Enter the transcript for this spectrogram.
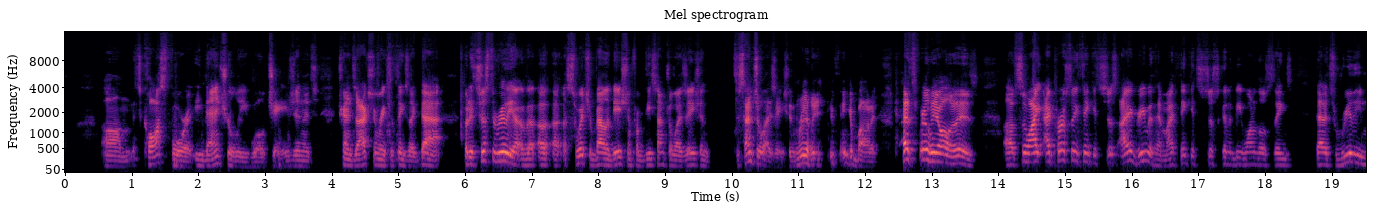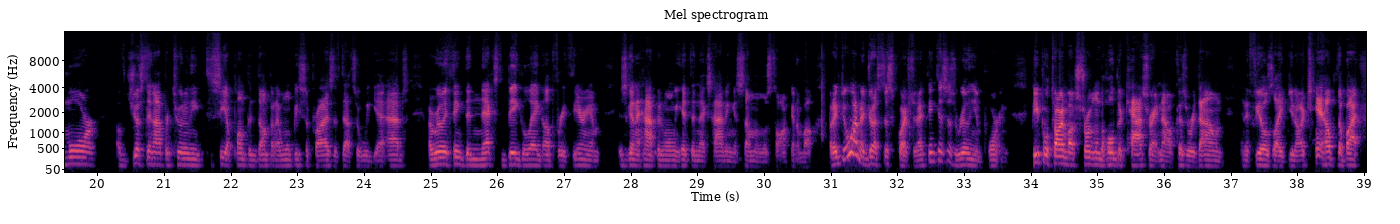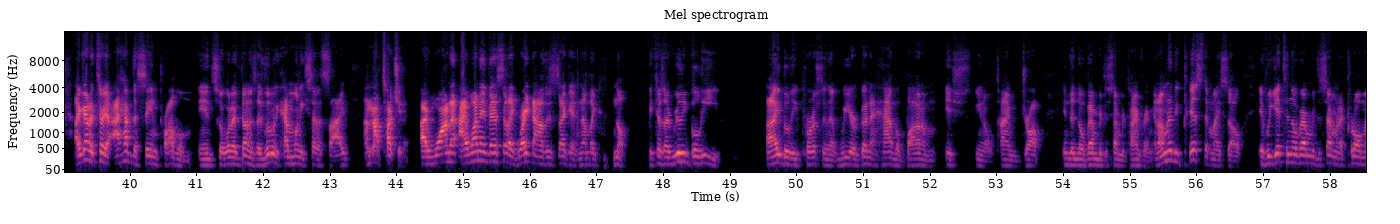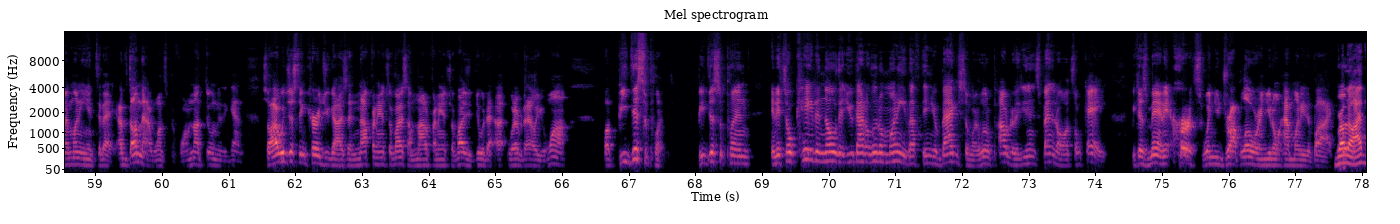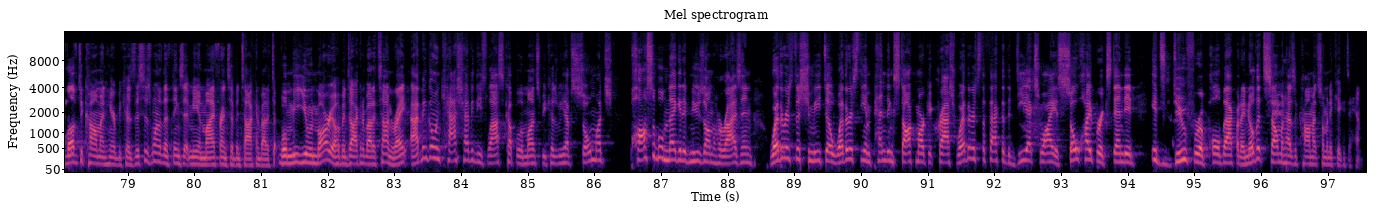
Um, its cost for it eventually will change and its transaction rates and things like that. But it's just really a, a, a switch of validation from decentralization to centralization, really, if you think about it. That's really all it is. Uh, so I, I personally think it's just, I agree with him. I think it's just going to be one of those things that it's really more of just an opportunity to see a pump and dump. And I won't be surprised if that's what we get abs. I really think the next big leg up for Ethereum is going to happen when we hit the next halving, as someone was talking about. But I do want to address this question. I think this is really important. People talking about struggling to hold their cash right now because we're down and it feels like, you know, I can't help to buy. I got to tell you, I have the same problem. And so what I've done is I literally have money set aside. I'm not touching it. I want to, I want to invest it like right now, this second. And I'm like, no, because I really believe, I believe personally that we are going to have a bottom ish, you know, time drop in the November, December timeframe. And I'm going to be pissed at myself if we get to November, December, and I put all my money in today. I've done that once before. I'm not doing it again. So I would just encourage you guys, and not financial advice. I'm not a financial advisor. Do whatever the hell you want, but be disciplined. Be disciplined. And it's okay to know that you got a little money left in your bag somewhere, a little powder that you didn't spend it all. It's okay because man, it hurts when you drop lower and you don't have money to buy. Roto, I'd love to comment here because this is one of the things that me and my friends have been talking about. Well, me, you, and Mario have been talking about a ton, right? I've been going cash heavy these last couple of months because we have so much possible negative news on the horizon, whether it's the Shemitah, whether it's the impending stock market crash, whether it's the fact that the DXY is so hyperextended, it's due for a pullback. But I know that Selman has a comment, so I'm going to kick it to him.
